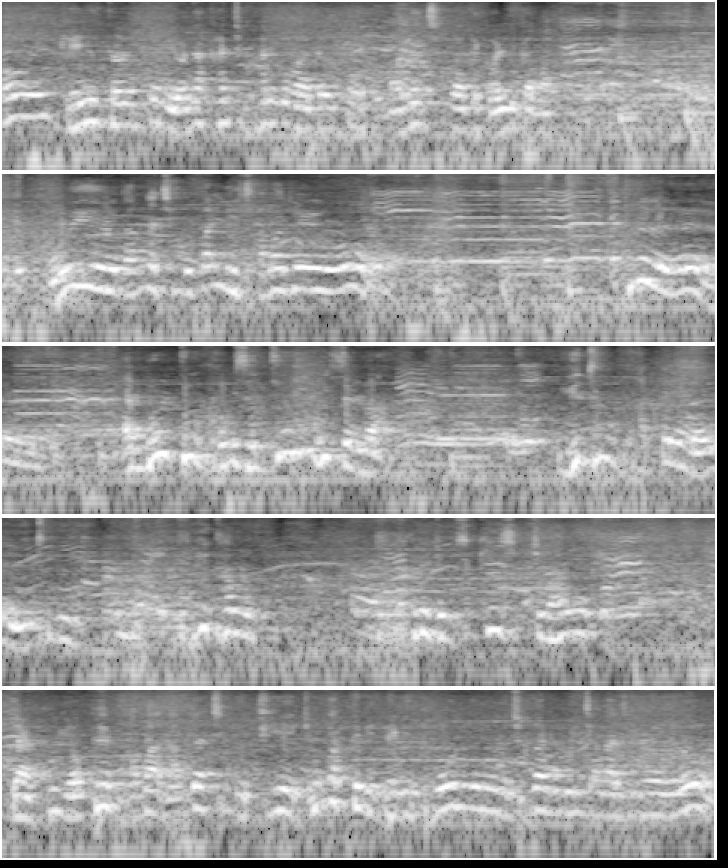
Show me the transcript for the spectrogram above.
어 괜히 더 또 연약한 척 하는 거 맞아. 또 남자친구한테 걸릴까 봐. 뭐예요. 남자친구 빨리 잡아줘요. 그래. 아 뭘 또 거기서 튕기고 있어 일로 와. 유튜브 봤더니 원래 유튜브 이게 타면 그래 좀 스킨십 좀 하고. 야 그 옆에 봐봐. 남자친구 뒤에 총각들이 되게 부러운 눈으로 쳐다보고 있잖아 지금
